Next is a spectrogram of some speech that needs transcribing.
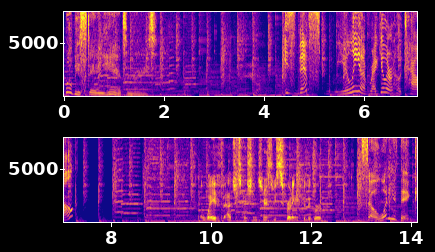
We'll be staying here tonight. Regular hotel? A wave of agitation seems to be spreading through the group. So, what do you think?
